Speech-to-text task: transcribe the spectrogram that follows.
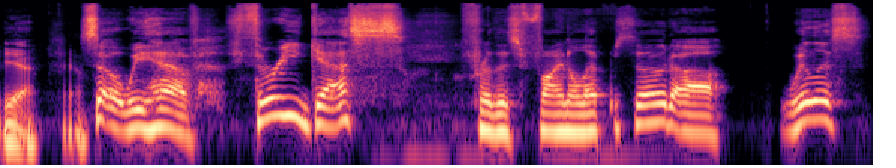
Yeah. So we have three guests for this final episode. Uh Willis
